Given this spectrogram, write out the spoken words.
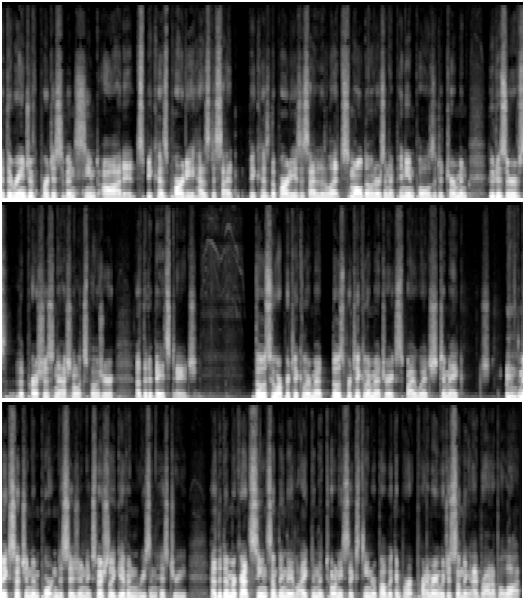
If the range of participants seemed odd, it's because party has decided because the party has decided to let small donors and opinion polls determine who deserves the precious national exposure of the debate stage. Those who are particular met- those particular metrics by which to make to make such an important decision, especially given recent history. Had the Democrats seen something they liked in the 2016 Republican par- primary, which is something I brought up a lot?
